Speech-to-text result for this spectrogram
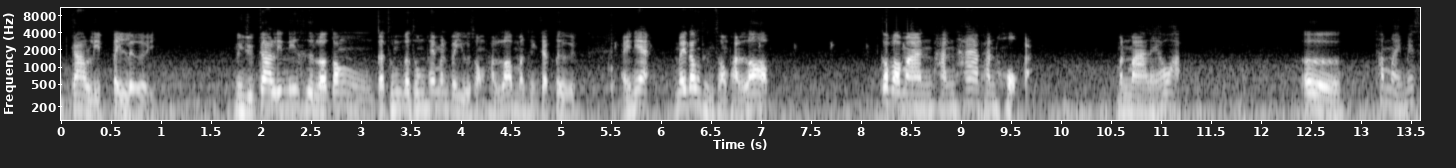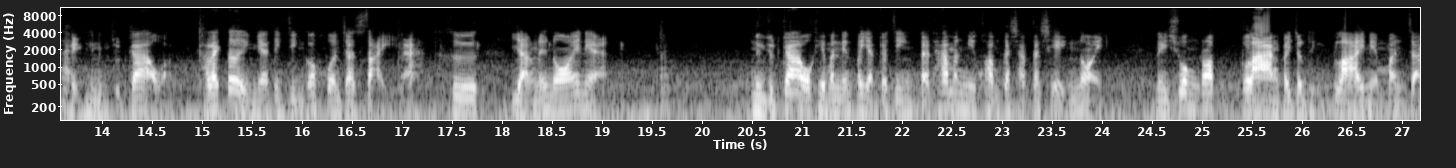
1.9 ลิตรไปเลย1.9 ลิตรนี่คือเราต้องกระทุ้งกระทุ้งให้มันไปอยู่ 2,000 รอบมันถึงจะตื่น ไอเนี้ยไม่ต้องถึง 2,000 รอบ ก็ประมาณ1,500 1,600อะ มันมาแล้วอะ เออทำไมไม่ใส่ใน 1.9 อะ คาแรคเตอร์อย่างเงี้ยจริง ๆ ก็ควรจะใส่นะ คืออย่างน้อยๆเนี่ย1.9 โอเค มันเน้นประหยัดก็จริง แต่ถ้ามันมีความกระฉับกระเฉงหน่อย ในช่วงรอบกลางไปจนถึงปลายเนี่ย มันจะ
